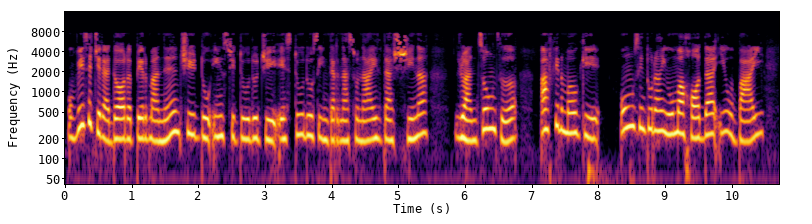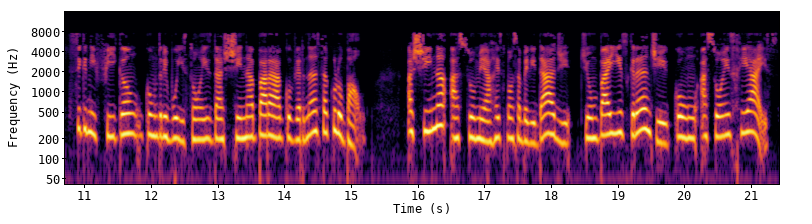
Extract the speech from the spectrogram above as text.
O vice-diretor permanente do Instituto de Estudos Internacionais da China, Yuan Zongze, afirmou que um cinturão e uma roda e o BAI significam contribuições da China para a governança global. A China assume a responsabilidade de um país grande com ações reais.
